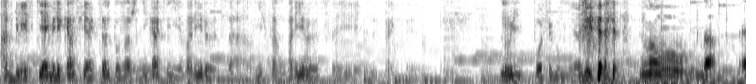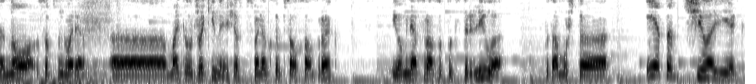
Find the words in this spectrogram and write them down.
английские и американские акценты у нас же никак не варьируются, а у них там варьируются, и как бы ну и пофигу мне. Ну, да. Но, собственно говоря, э, Майкл Джакина, я сейчас посмотрел, кто писал саундтрек, и у меня сразу подстрелило, потому что этот человек,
